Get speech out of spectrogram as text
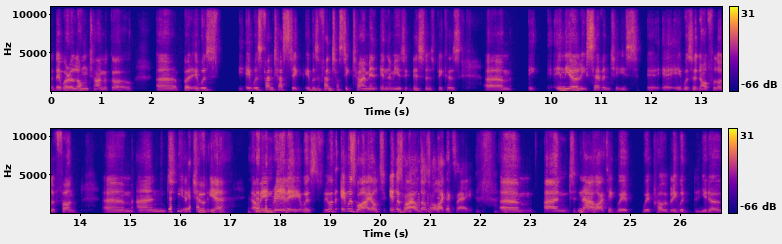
they were a long time ago. Uh, but it was it was fantastic. It was a fantastic time in, in the music business because um, in the early 70s, it, it, was an awful lot of fun. Um, and yeah, to, yeah, I mean, really, it was, it was it was wild. It was wild. That's all I could say. Um, and now I think we're we probably would, you know,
